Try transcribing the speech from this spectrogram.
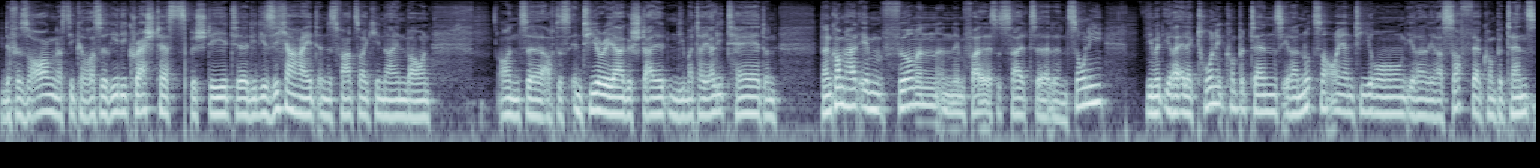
die dafür sorgen, dass die Karosserie die Crashtests besteht, äh, die die Sicherheit in das Fahrzeug hineinbauen und äh, auch das Interior gestalten, die Materialität und dann kommen halt eben Firmen, in dem Fall ist es halt äh, dann Sony, die mit ihrer Elektronikkompetenz, ihrer Nutzerorientierung, ihrer, ihrer Softwarekompetenz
